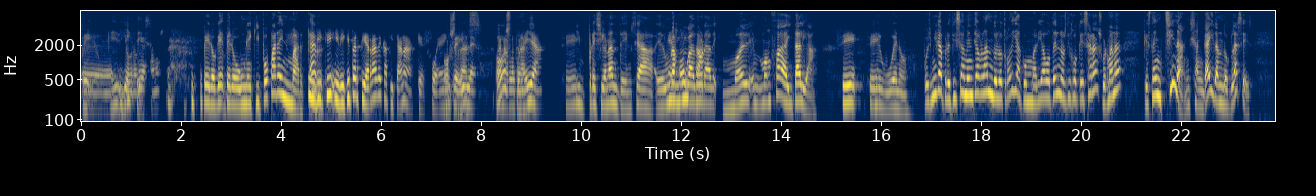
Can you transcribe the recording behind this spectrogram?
Pero, eh, ¿qué y yo creo que ya dices? estamos. Pero, que, pero un equipo para y, enmarcar. Vicky, y Vicky Pertierra de capitana, que fue Ostras, increíble ganarlo con ella. Sí. Impresionante. O sea, eh, una En Monza. jugadora de. Madre, Monza, Italia. Sí, sí. Qué bueno. Pues mira, precisamente hablando el otro día con María Botel, nos dijo que Sara, su hermana, que está en China, en Shanghái, dando clases.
